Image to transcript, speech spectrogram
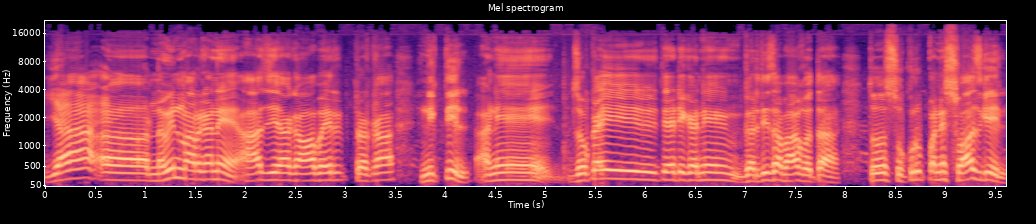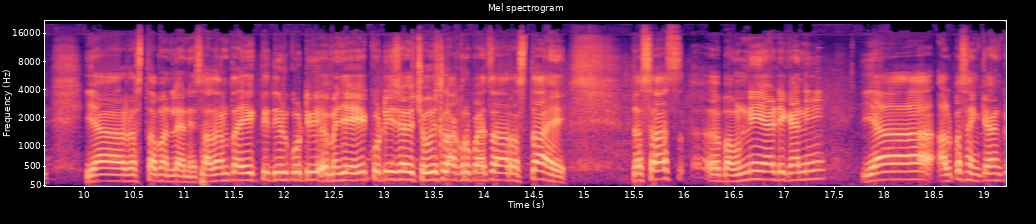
या नवीन मार्गाने आज या गावाबाहेर ट्रका निघतील आणि जो काही त्या ठिकाणी गर्दीचा भाग होता तो सुखरूपपणे श्वास घेईल या रस्ता बनल्याने. साधारणतः एक ते दीड कोटी म्हणजे एक कोटी चोवीस लाख रुपयाचा रस्ता आहे. तसाच भाऊंनी या ठिकाणी या अल्पसंख्याक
